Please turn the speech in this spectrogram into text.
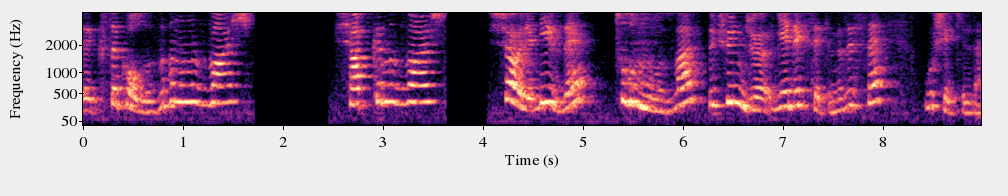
e, kısa kollu zıbınımız var. Şapkamız var. Şöyle bir de tulumumuz var. Üçüncü yedek setimiz ise bu şekilde.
